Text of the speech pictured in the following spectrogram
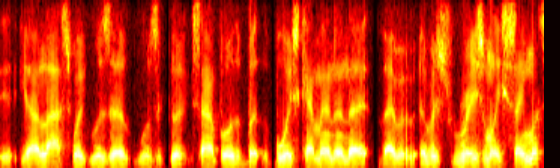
you know, last week was a was a good example. The, the boys come in and they, they were it was reasonably seamless.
